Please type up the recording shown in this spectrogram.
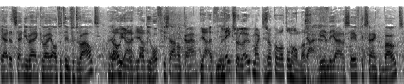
Ja, dat zijn die wijken waar je altijd in verdwaalt. Oh, die, ja, ja, Al die hofjes aan elkaar. Ja, het leek zo leuk, maar het is ook wel wat onhandig. Ja, die in de jaren 70 zijn gebouwd.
